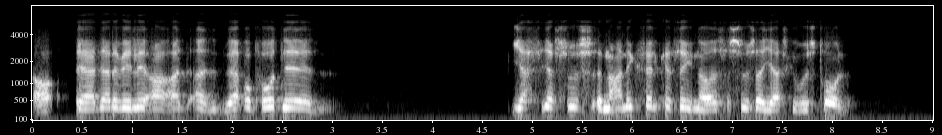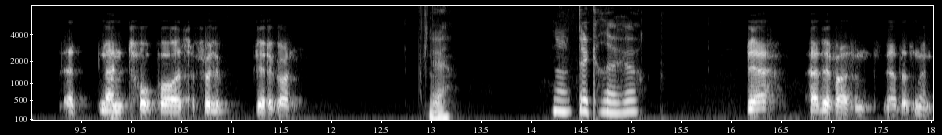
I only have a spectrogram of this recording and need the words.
Og, ja, det er det virkelig. Og, og, og apropos det, jeg, jeg synes, at når han ikke selv kan se noget, så synes jeg, at jeg skal udstråle, at man tror på, at selvfølgelig bliver det godt. Ja. Nå, det kan jeg høre. Ja, ja det er faktisk en, ja, det er sådan en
